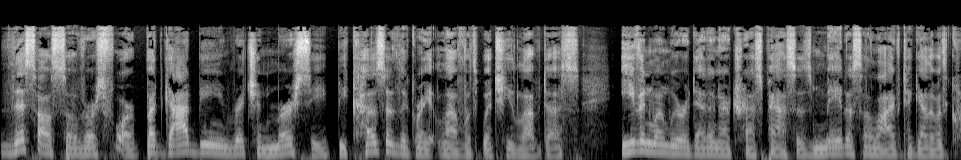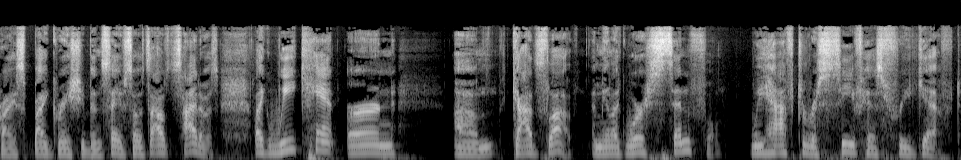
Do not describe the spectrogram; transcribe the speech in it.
this also, verse 4 But God, being rich in mercy, because of the great love with which He loved us, even when we were dead in our trespasses, made us alive together with Christ. By grace you've been saved. So it's outside of us. Like we can't earn um, God's love. I mean, like we're sinful. We have to receive His free gift.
